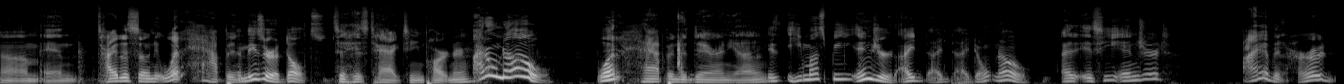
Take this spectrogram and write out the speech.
Um, and Titus O'Neil, what happened And these are adults. to his tag team partner? I don't know. What happened to Darren Young? Is, he must be injured. I, I I don't know. Uh, is he injured? I haven't heard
